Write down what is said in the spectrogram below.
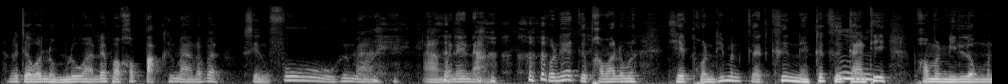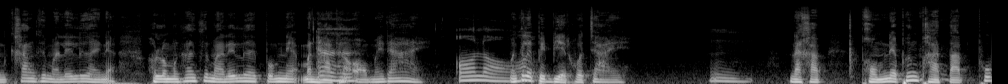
แล้วก็เจอว่าลมรั่วแล้วพอเขาปักขึ้นมาแล้วแบบเสียงฟู่ขึ้นมา อ่าเหมือนในหนังพวกเนี้ยคือภาวะลมรั่วเหตุผลที่มันเกิดขึ้นเนี่ยก็คือการที่พอมันมีลมมันข้างขึ้นมาเรื่อยๆเนี่ยพอลมมันข้างขึ้นมาเรื่อยๆปุ๊บเนี่ยมันหาทางออกไม่ได้อ๋อเหรอมันก็เลยไปเบียดหัวใจนะครับ ผมเนี่ยเพิ่งผ่าตัดผู้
